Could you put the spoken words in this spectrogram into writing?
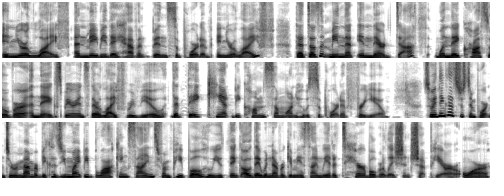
in your life and maybe they haven't been supportive in your life, that doesn't mean that in their death, when they cross over and they experience their life review, that they can't become someone who is supportive for you. So I think that's just important to remember because you might be blocking signs from people who you think, oh, they would never give me a sign. We had a terrible relationship here, or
